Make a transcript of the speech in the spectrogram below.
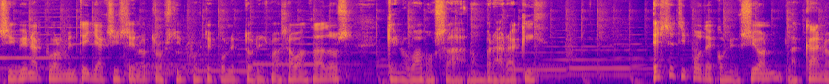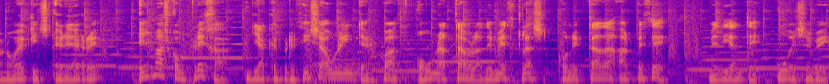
si bien actualmente ya existen otros tipos de conectores más avanzados que no vamos a nombrar aquí. Este tipo de conexión, la Canon o XLR, es más compleja ya que precisa una interfaz o una tabla de mezclas conectada al PC mediante USB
